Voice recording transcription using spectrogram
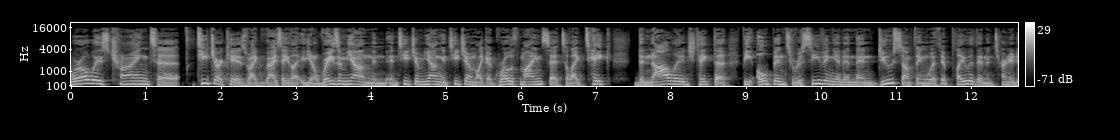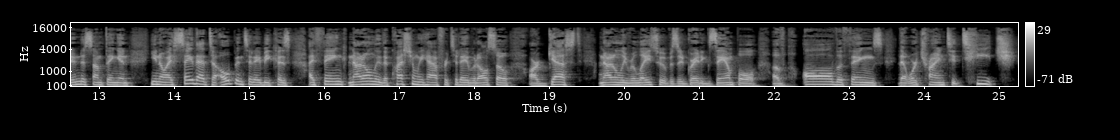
we're always trying to teach our kids, like I say, like, you know, raise them young and, and teach them young and teach them like a growth mindset to like take the knowledge, take the, be open to receiving it and then do something with it, play with it and turn it into something. And, you know, I say that to open today because I think not only the question we have for today, but also our guest not only relates to it, but is a great example of all the things that we're trying to teach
